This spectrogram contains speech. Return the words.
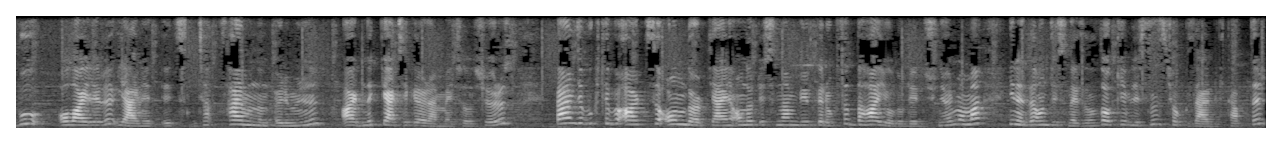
bu olayları yani e, Simon'ın ölümünün ardındaki gerçekleri öğrenmeye çalışıyoruz. Bence bu kitabı artı 14 yani 14 yaşından büyükler okusa daha iyi olur diye düşünüyorum ama yine de 10 yaşındaysanız da okuyabilirsiniz. Çok güzel bir kitaptır.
